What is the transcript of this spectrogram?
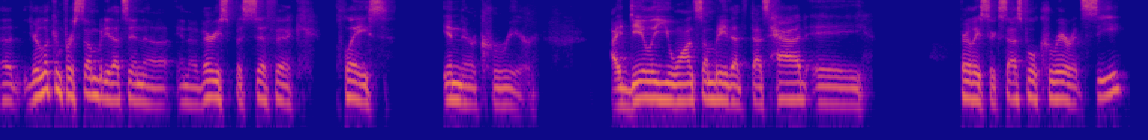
uh, you're looking for somebody that's in a in a very specific place in their career. Ideally, you want somebody that's that's had a fairly successful career at sea.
